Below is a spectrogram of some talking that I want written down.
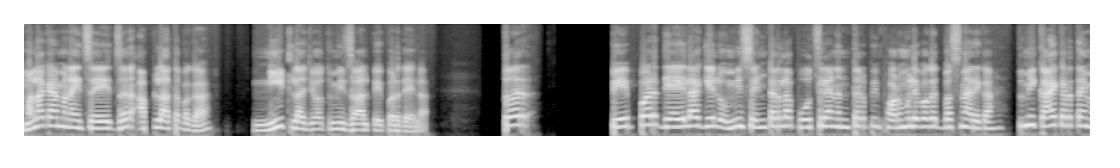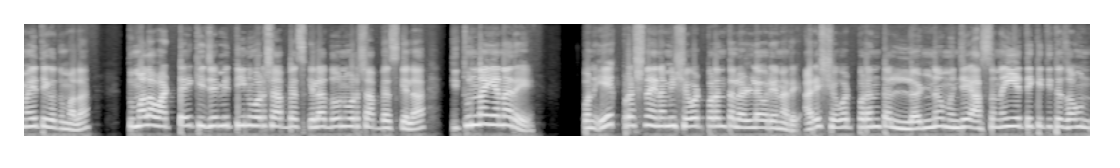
मला काय म्हणायचंय जर आपलं आता बघा नीटला जेव्हा तुम्ही जाल पेपर द्यायला तर पेपर द्यायला गेलो मी सेंटरला पोचल्यानंतर मी फॉर्म्युले बघत बसणार आहे का? तुम्ही काय करताय माहिती आहे का तुम्हाला? तुम्हाला वाटतंय की जे मी तीन वर्ष अभ्यास केला दोन वर्ष अभ्यास केला तिथून नाही येणार आहे. पण एक प्रश्न आहे ना मी शेवटपर्यंत लढल्यावर येणार आहे. अरे शेवटपर्यंत लढणं म्हणजे असं नाही येते की तिथे जाऊन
